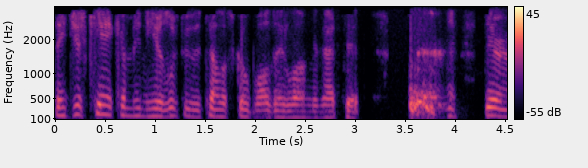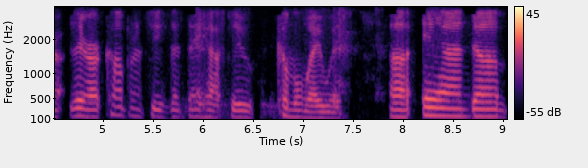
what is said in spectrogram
they just can't come in here, look through the telescope all day long, and that's it. there there are competencies that they have to come away with, uh, and um,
